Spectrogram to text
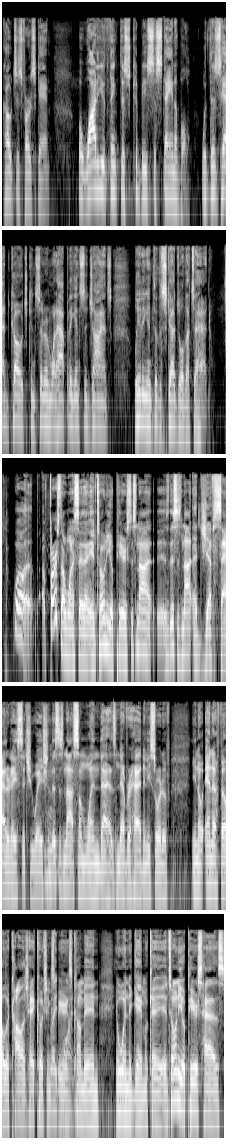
coach's first game, but why do you think this could be sustainable with this head coach, considering what happened against the Giants leading into the schedule that's ahead? Well, first I want to say that Antonio Pierce is not is, this is not a Jeff Saturday situation. Mm-hmm. This is not someone that has never had any sort of you know, NFL or college head coaching Great experience point. come in and win the game. Okay, Antonio Pierce has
